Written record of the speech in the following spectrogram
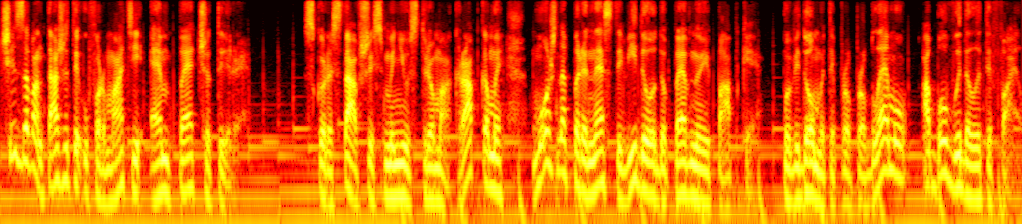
чи завантажити у форматі MP4. Скориставшись меню з трьома крапками, можна перенести відео до певної папки, повідомити про проблему або видалити файл.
